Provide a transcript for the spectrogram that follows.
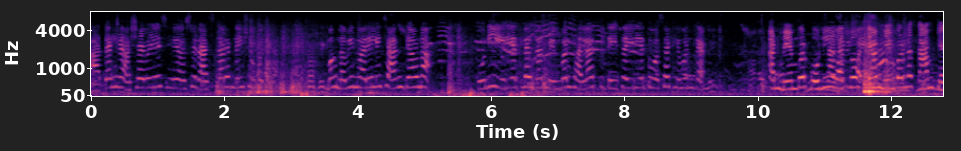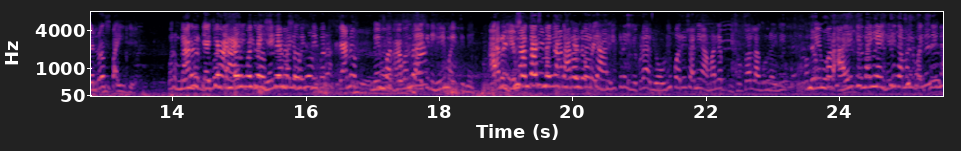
आता हे अशा वेळेस हे असं राजकारण नाही शोभत का? मग नवीन वालेले चान्स द्याव ना. कोणी एरियातला जर मेंबर झाला तर त्याचा एरिया तो असा ठेवून का? आणि मेंबर कोणी असो त्या मेंबरनं काम केलंच पाहिजे. कारण त्याच्या अंडरमध्ये हे आम्हाला माहीत नाही बरं. त्यानं मेंबर जिवंत आहे की नाही हे माहिती नाही. कारण जिवंतच नाही कारण काय की आम्ही इकडे इकडे एवढी परेशानी आम्हाला सोसायला लागून राहिली. पण मेंबर आहे की नाही आहे हेच आम्हाला माहीत नाही ना.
